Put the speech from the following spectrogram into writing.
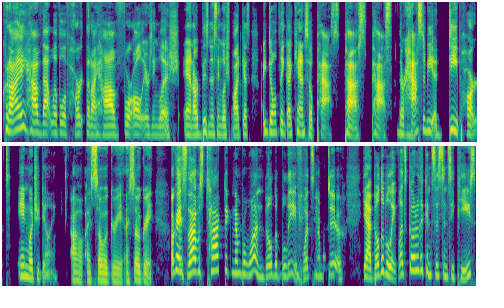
could I have that level of heart that I have for All Ears English and our Business English podcast? I don't think I can. So pass, pass, pass. There Mhm. has to be a deep heart in what you're doing. Oh, I so agree. I so agree. Okay, so that was tactic number one build a belief. What's number two? Yeah, build a belief. Let's go to the consistency piece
